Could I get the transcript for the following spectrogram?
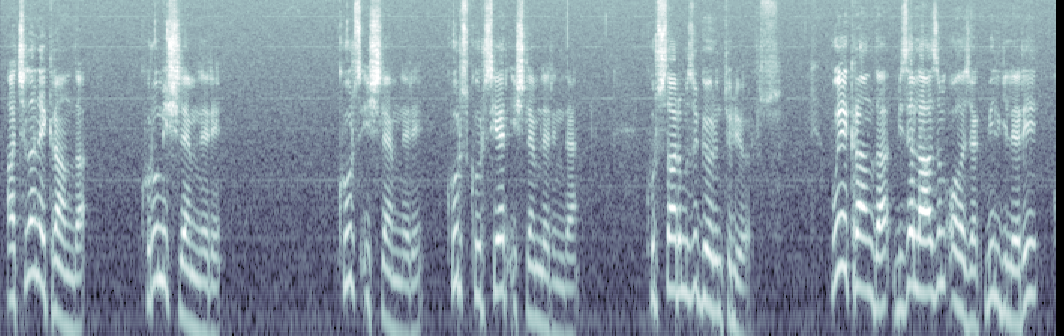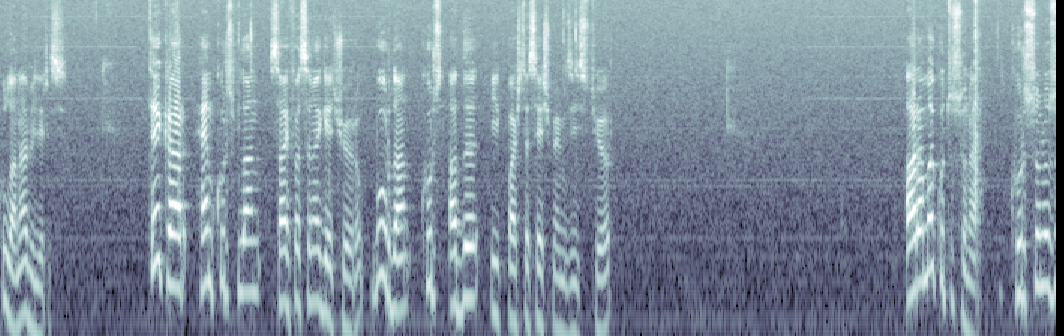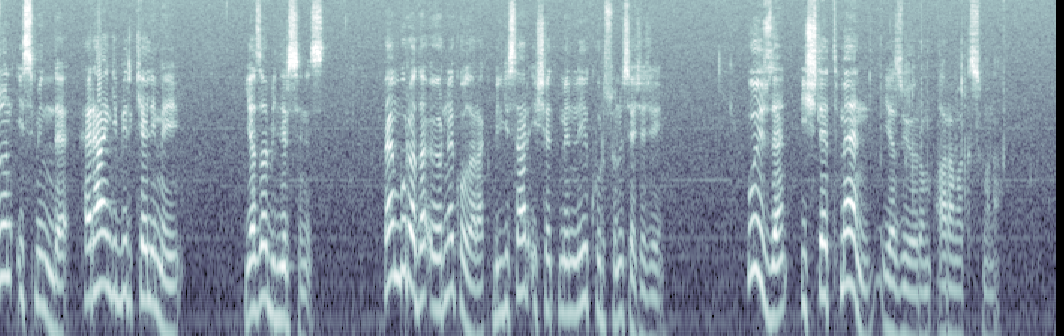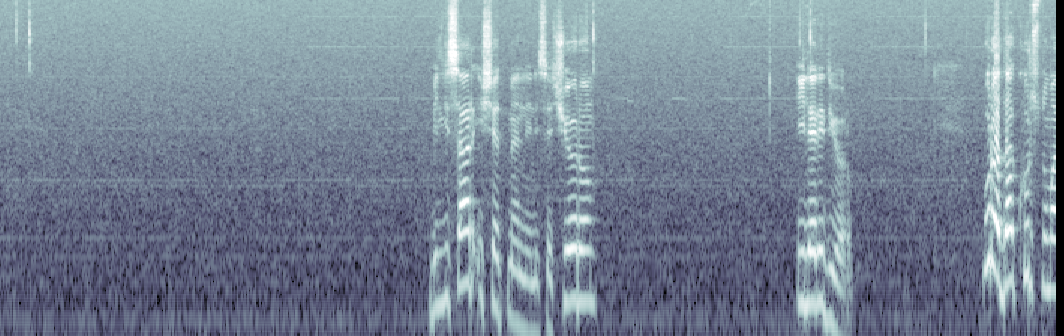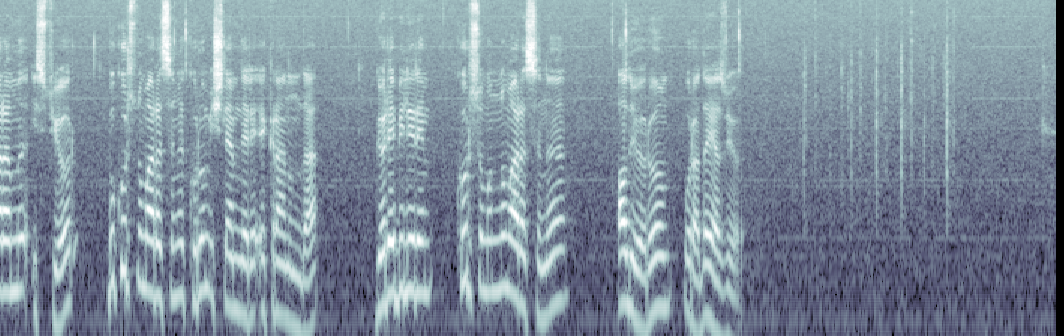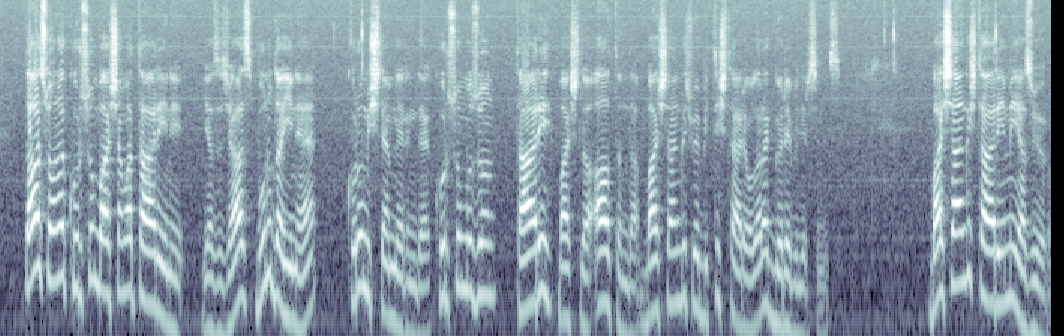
Açılan ekranda kurum işlemleri, kurs işlemleri, kurs kursiyer işlemlerinden kurslarımızı görüntülüyoruz. Bu ekranda bize lazım olacak bilgileri kullanabiliriz. Tekrar hem kurs plan sayfasına geçiyorum. Buradan kurs adı ilk başta seçmemizi istiyor. Arama kutusuna kursunuzun isminde herhangi bir kelimeyi yazabilirsiniz. Ben burada örnek olarak bilgisayar işletmenliği kursunu seçeceğim. Bu yüzden işletmen yazıyorum arama kısmına. Bilgisayar işletmenliğini seçiyorum. İleri diyorum. Burada kurs numaramı istiyor. Bu kurs numarasını kurum işlemleri ekranında görebilirim. Kursumun numarasını alıyorum. Burada yazıyorum. Daha sonra kursun başlama tarihini yazacağız. Bunu da yine kurum işlemlerinde kursumuzun tarih başlığı altında başlangıç ve bitiş tarihi olarak görebilirsiniz. Başlangıç tarihimi yazıyorum.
